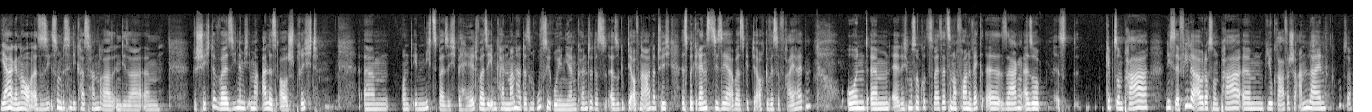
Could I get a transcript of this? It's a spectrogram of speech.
Ja, genau. Also sie ist so ein bisschen die Cassandra in dieser ähm, Geschichte, weil sie nämlich immer alles ausspricht. Ähm, und eben nichts bei sich behält, weil sie eben keinen Mann hat, dessen Ruf sie ruinieren könnte. Das also gibt ja auf eine Art natürlich, es begrenzt sie sehr, aber es gibt ja auch gewisse Freiheiten. Und ähm, äh, ich muss nur kurz zwei Sätze noch vorneweg äh, sagen. Also es gibt so ein paar, nicht sehr viele, aber doch so ein paar ähm, biografische Anleihen upsa,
